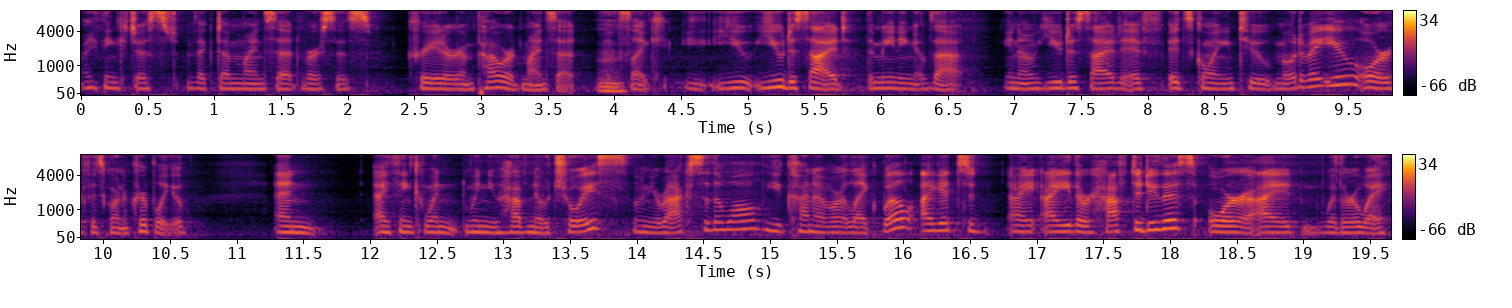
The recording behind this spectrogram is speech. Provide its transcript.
I think just victim mindset versus creator empowered mindset. Mm. It's like y- you you decide the meaning of that. You know, you decide if it's going to motivate you or if it's going to cripple you. And I think when when you have no choice, when your back's to the wall, you kind of are like, well, I get to I, I either have to do this or I wither away.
